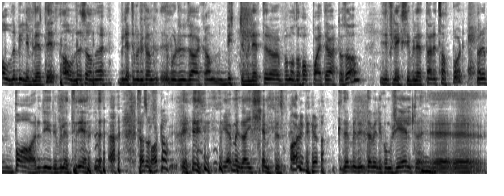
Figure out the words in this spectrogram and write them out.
alle billigbilletter. Alle sånne billetter hvor du, kan, hvor du da kan bytte billetter og på en måte hoppe av etter hvert. og sånn. De fleksibillettene er det tatt bort. Nå er det bare dyre billetter igjen. Det er smart, da. Jeg mener det er kjempesmart. Det er veldig, det er veldig kommersielt. Mm. Eh, eh,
